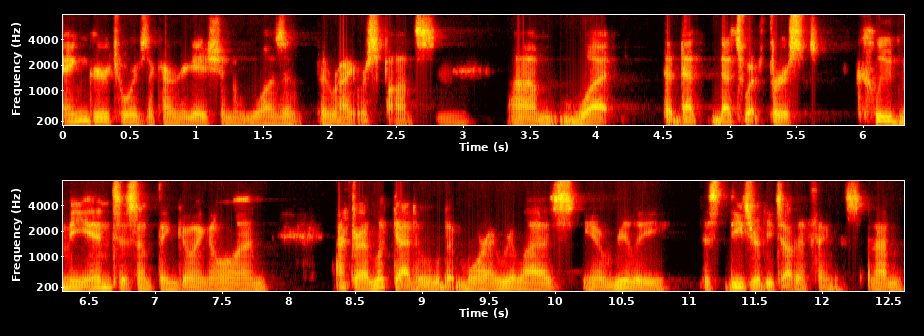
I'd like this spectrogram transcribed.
anger towards the congregation wasn't the right response. Mm. Um, what that, that that's what first clued me into something going on. After I looked at it a little bit more, I realized, you know, really this, these are these other things, and I'm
